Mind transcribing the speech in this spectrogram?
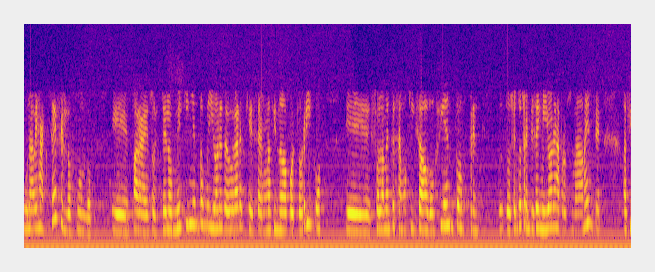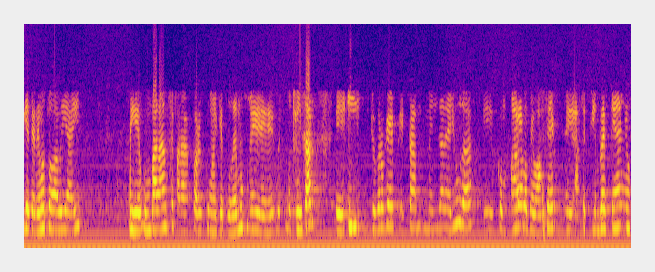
una vez accesen los fondos eh, para eso. De los 1.500 millones de dólares que se han asignado a Puerto Rico, eh, solamente se han utilizado 230, 236 millones aproximadamente, así que tenemos todavía ahí un balance para, con el que podemos utilizar eh, y yo creo que esta medida de ayuda eh, compara lo que va a hacer eh, a septiembre de este año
